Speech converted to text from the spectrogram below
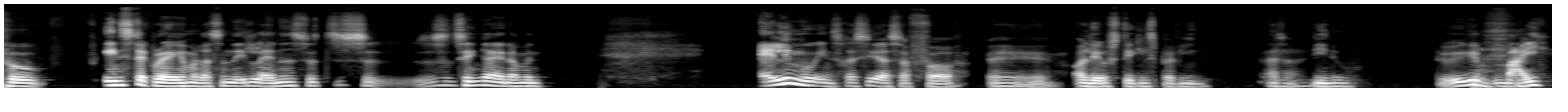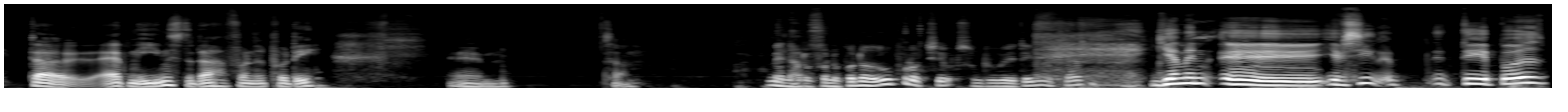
på Instagram eller sådan et eller andet, så, så, så tænker jeg, at man, alle må interessere sig for øh, at lave stikkelsbavin, altså lige nu. Det er jo ikke mig, der er den eneste, der har fundet på det. Øhm, så. Men har du fundet på noget uproduktivt, som du vil dele med klassen? Jamen, øh, jeg vil sige, det er både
